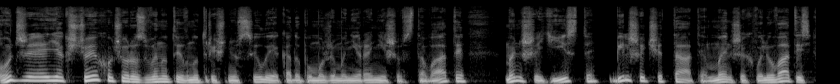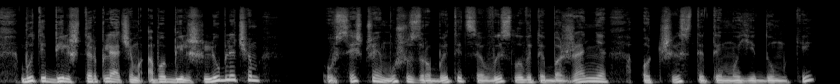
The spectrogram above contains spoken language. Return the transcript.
Отже, якщо я хочу розвинути внутрішню силу, яка допоможе мені раніше вставати, менше їсти, більше читати, менше хвилюватись, бути більш терплячим або більш люблячим, усе, що я мушу зробити, це висловити бажання очистити мої думки.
